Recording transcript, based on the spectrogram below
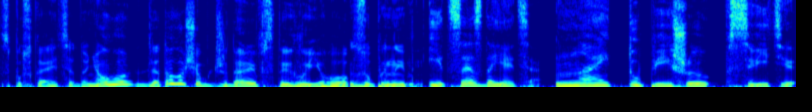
спускається до нього для того, щоб джедаї встигли його зупинити. І це здається найтупішою в світі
